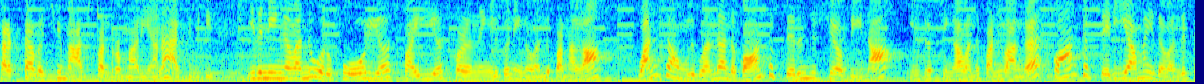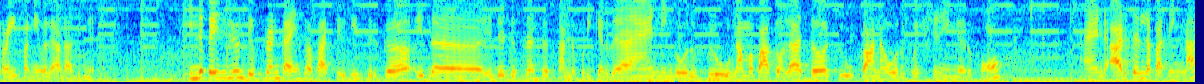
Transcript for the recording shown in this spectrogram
கரெக்டாக வச்சு மேட்ச் பண்ணுற மாதிரியான ஆக்டிவிட்டி இது நீங்கள் வந்து ஒரு ஃபோர் இயர்ஸ் ஃபைவ் இயர்ஸ் குழந்தைங்களுக்கு நீங்கள் வந்து பண்ணலாம். ஒன்ஸ் அவங்களுக்கு வந்து அந்த கான்செப்ட் தெரிஞ்சிருச்சு அப்படின்னா இன்ட்ரெஸ்டிங்காக வந்து பண்ணுவாங்க. கான்செப்ட் தெரியாமல் இதை வந்து ட்ரை பண்ணி விளையாடாதீங்க. இந்த பேஜ்லேயும் டிஃப்ரெண்ட் கைண்ட்ஸ் ஆஃப் ஆக்டிவிட்டீஸ் இருக்குது இந்த இது டிஃப்ரென்சஸ் கண்டுபிடிக்கிறது. அண்ட் இங்கே ஒரு க்ளூ நம்ம பார்த்தோம்ல தேர்ட் க்ளூக்கான ஒரு கொஷின் இங்கே இருக்கும். அண்ட் அடுத்ததில் பார்த்தீங்கன்னா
